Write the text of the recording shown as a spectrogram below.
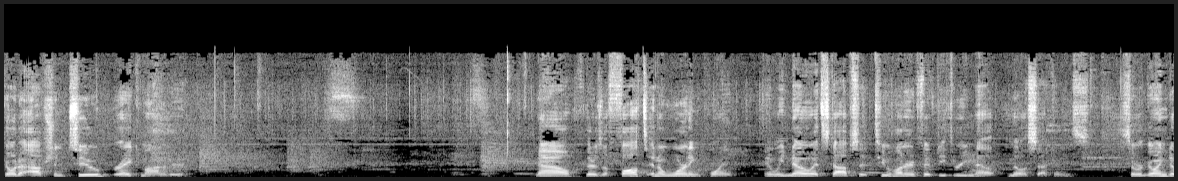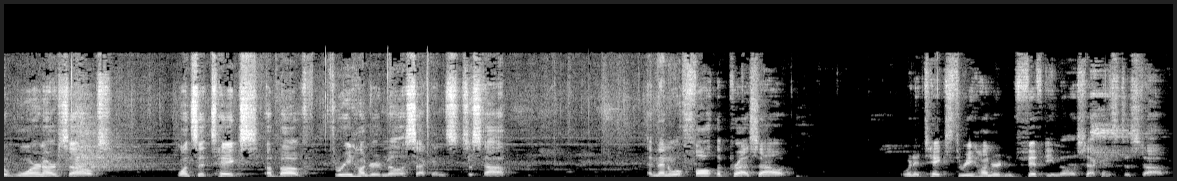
Go to option 2, brake monitor. Now, there's a fault and a warning point, and we know it stops at 253 milliseconds. So we're going to warn ourselves once it takes above 300 milliseconds to stop and then we'll fault the press out when it takes 350 milliseconds to stop.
